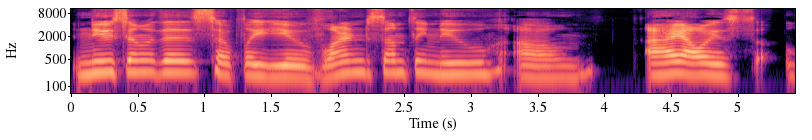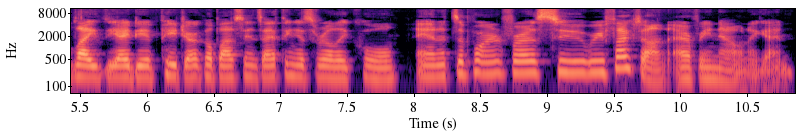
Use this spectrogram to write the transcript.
knew some of this. Hopefully, you've learned something new. Um, I always like the idea of patriarchal blessings. I think it's really cool. And it's important for us to reflect on every now and again.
